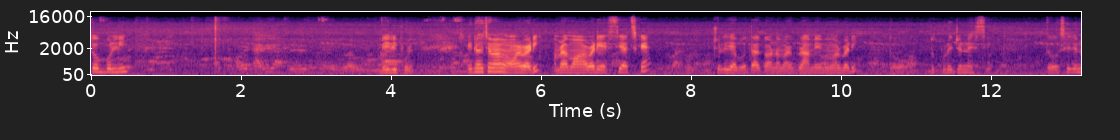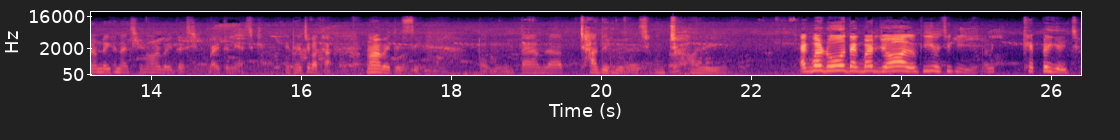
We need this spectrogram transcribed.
তো বলি বেলি ফুল। এটা হচ্ছে আমার মামার বাড়ি। আমরা মামার বাড়ি এসেছি আজকে। চলে যাব তার কারণ আমার গ্রামে মামার বাড়ি। তো দুপুরের জন্য এসেছি। তো সেই জন্য আমরা এখানে আছি মামার বাড়িতে আছি বাড়িতে নিয়ে আজকে। এটা হচ্ছে কথা। মামার বাড়িতে এসেছি। তাই আমরা ছাদে ঘুরে বেড়াচ্ছি এখন ছাদে। একবার রোদ একবার জল কি হয়েছে কি? মানে খেপে গিয়েছে।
